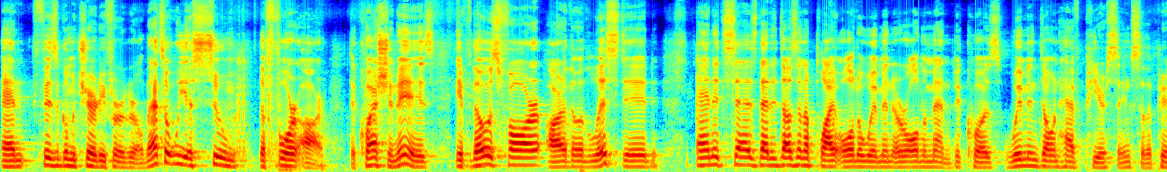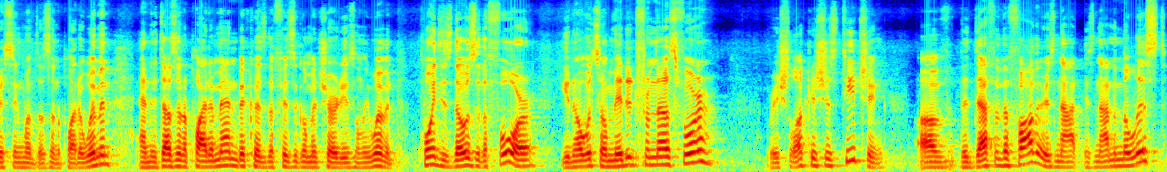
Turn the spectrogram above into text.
and physical maturity for a girl. That's what we assume the four are. The question is, if those four are the listed, and it says that it doesn't apply all to women or all to men, because women don't have piercing, so the piercing one doesn't apply to women, and it doesn't apply to men because the physical maturity is only women. Point is, those are the four. You know what's omitted from those four? Rish Lakish's teaching of the death of the father is not is not in the list.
